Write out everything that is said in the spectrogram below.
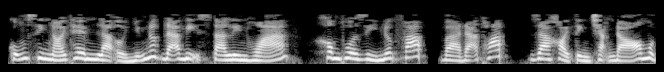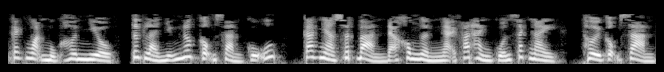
Cũng xin nói thêm là ở những nước đã bị Stalin hóa, không thua gì nước Pháp, và đã thoát ra khỏi tình trạng đó một cách ngoạn mục hơn nhiều, tức là những nước cộng sản cũ, các nhà xuất bản đã không ngần ngại phát hành cuốn sách này. Thời cộng sản,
